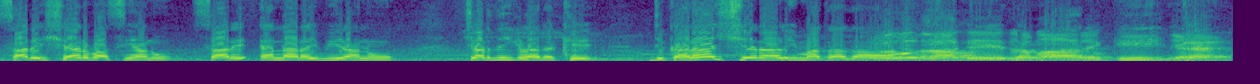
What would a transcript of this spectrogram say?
ਸਾਰੇ ਸ਼ਹਿਰ ਵਾਸੀਆਂ ਨੂੰ, ਸਾਰੇ ਐਨ ਆਰ ਆਈ ਵੀਰਾਂ ਨੂੰ ਚੜ੍ਹਦੀ ਕਲਾ ਰੱਖੇ। ਜਕਾਰਾ ਸ਼ੇਰ ਵਾਲੀ ਮਾਤਾ ਦਾ। ਹੋ ਸਾਚੇ ਦਰਬਾਰ ਕੀ ਜੈ।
